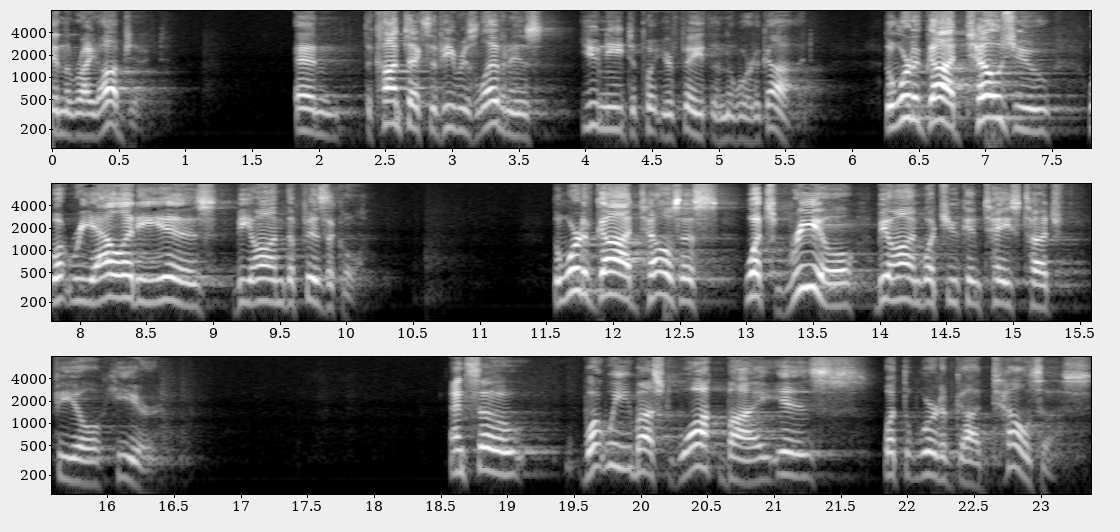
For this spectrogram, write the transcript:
in the right object. And the context of Hebrews 11 is you need to put your faith in the Word of God. The Word of God tells you what reality is beyond the physical. The Word of God tells us what's real beyond what you can taste, touch, feel, hear. And so, what we must walk by is what the Word of God tells us.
